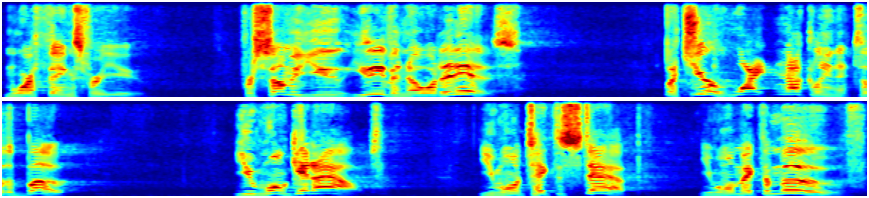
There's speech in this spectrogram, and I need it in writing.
more things for you. For some of you, you even know what it is, but you're white knuckling it to the boat. You won't get out. You won't take the step. You won't make the move.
